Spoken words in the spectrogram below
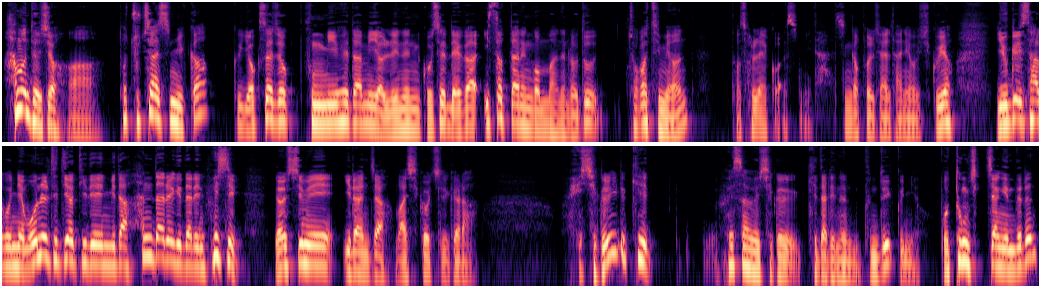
하면 되죠. 아, 더 좋지 않습니까? 그 역사적 북미 회담이 열리는 곳에 내가 있었다는 것만으로도 저 같으면 더 설렐 것 같습니다. 싱가폴 잘 다녀오시고요. 6149님, 오늘 드디어 디데이입니다. 한 달을 기다린 회식. 열심히 일한 자, 마시고 즐겨라. 회식을 이렇게, 회사 회식을 기다리는 분도 있군요. 보통 직장인들은,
